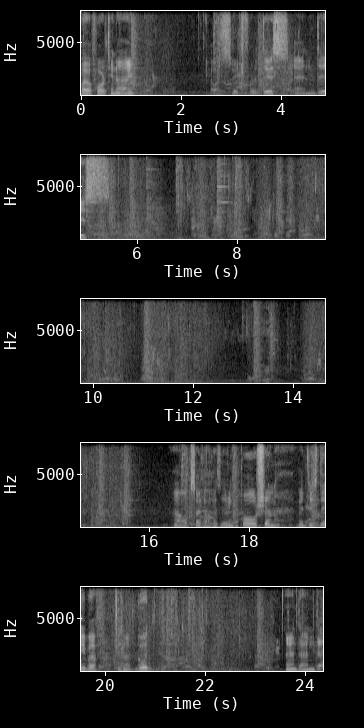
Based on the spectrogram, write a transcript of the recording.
Level 49. Okay, let's switch for this and this. I have to drink a potion with this debuff, which is not good. And I'm dead.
